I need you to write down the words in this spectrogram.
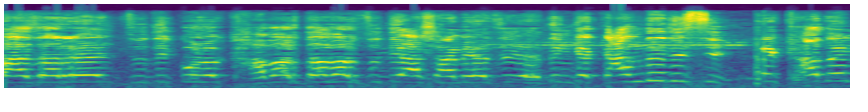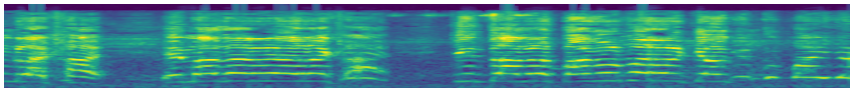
মাজারে যদি কোনো খাবার দাবার যদি আসে আমি সেদিনকে কান্দে দিছি। খাদেন রাখায় এই মাজারে রাখায় কিন্তু আমরা পাগল পাড়ার কেউ কিন্তু পাই না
